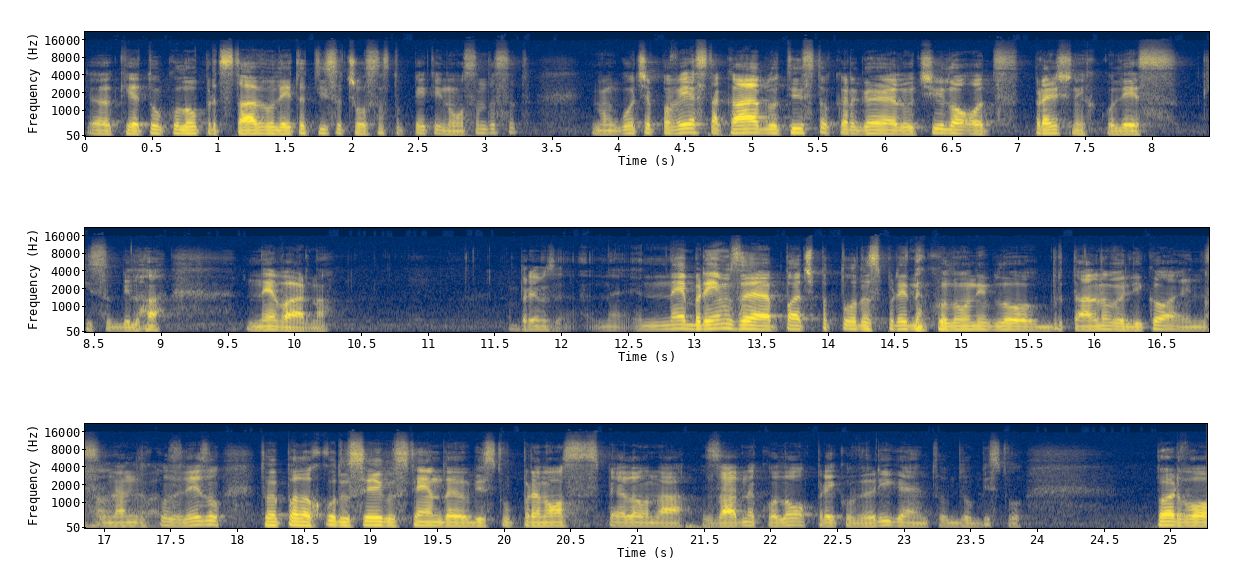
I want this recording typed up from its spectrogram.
ki je to kolo predstavil leta 1885. Mogoče pa veste, kaj je bilo tisto, kar ga je ločilo od prejšnjih koles, ki so bila nevarna. Bremze. Ne, ne bremze, pač pa to, da sprednje kolo ni bilo brutalno veliko in se nam lahko zlezel. To je pa lahko dosegel s tem, da je v bistvu prenos speljal na zadnje kolo preko verige in to je bilo v bistvu prvo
